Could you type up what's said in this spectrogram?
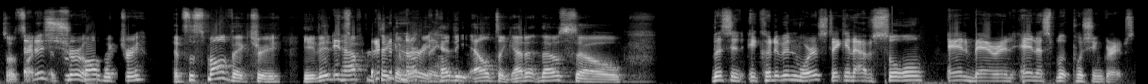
So it's That like, is it's true. a small victory. It's a small victory. You did It's have to take a very nothing. heavy L to get it though, so Listen, it could have been worse. They could have Soul and Baron and a split pushing Graves.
